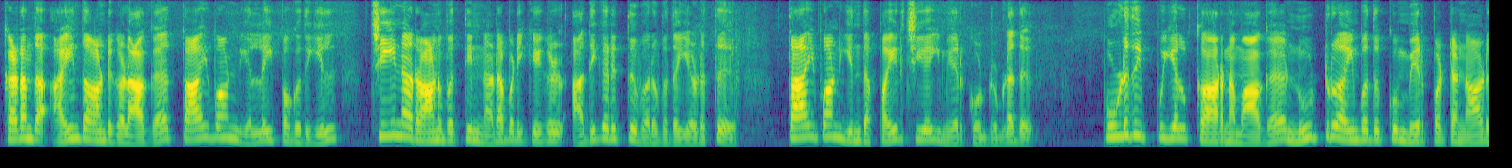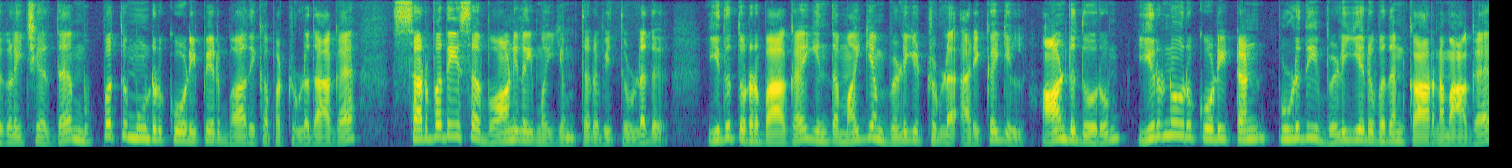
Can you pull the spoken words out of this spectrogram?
கடந்த ஐந்து ஆண்டுகளாக தாய்வான் எல்லைப் பகுதியில் சீன ராணுவத்தின் நடவடிக்கைகள் அதிகரித்து வருவதையடுத்து தாய்வான் இந்த பயிற்சியை மேற்கொண்டுள்ளது. புழுதி புயல் காரணமாக நூற்று ஐம்பதுக்கும் மேற்பட்ட நாடுகளைச் சேர்ந்த முப்பத்து மூன்று கோடி பேர் பாதிக்கப்பட்டுள்ளதாக சர்வதேச வானிலை மையம் தெரிவித்துள்ளது. இது தொடர்பாக இந்த மையம் வெளியிட்டுள்ள அறிக்கையில் ஆண்டுதோறும் இருநூறு கோடி டன் புழுதி வெளியேறுவதன் காரணமாக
